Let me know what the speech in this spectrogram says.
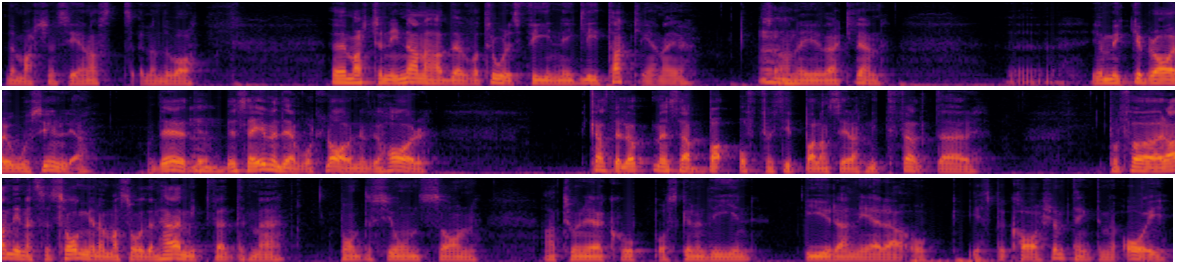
den matchen senast, eller om det var Eh, matchen innan han hade var otroligt fin i glidtacklingarna ju. Så mm. han är ju verkligen... Eh, gör mycket bra i det osynliga. Och det, mm. det, det säger väl det om vårt lag nu. Vi har... Kan ställa upp med så här offensivt balanserat mittfält där... På förhand innan säsongen när man såg den här mittfältet med Pontus Jonsson, Antonio Jakob, Oskar Nordin, Yra Nera och Jesper Karlström tänkte mig oj,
